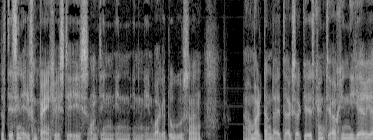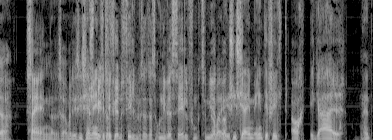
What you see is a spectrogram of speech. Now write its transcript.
dass das in Elfenbeinküste ist und in, in, in, in Ouagadougou, sondern da haben halt dann Leute auch gesagt, ja, es könnte auch in Nigeria sein. Also, aber das ist ja im Spricht Endeffekt. für einen Film, also das universell funktioniert. Aber oder? es ist ja im Endeffekt auch egal. Nicht?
